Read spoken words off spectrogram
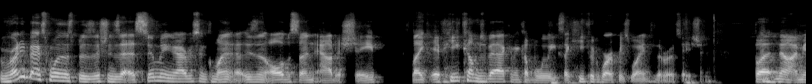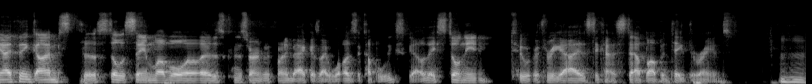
running back's one of those positions that, assuming Iverson Clement isn't all of a sudden out of shape, like if he comes back in a couple weeks, like he could work his way into the rotation. But no, I mean, I think I'm still, still the same level as concerned with running back as I was a couple weeks ago. They still need two or three guys to kind of step up and take the reins. Mm-hmm.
